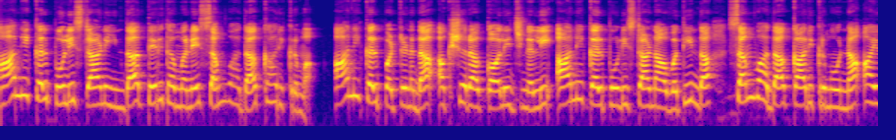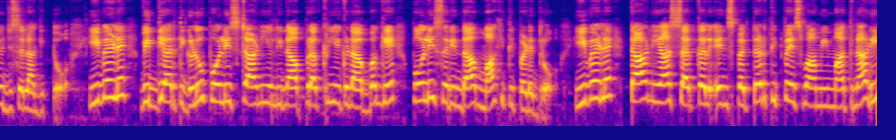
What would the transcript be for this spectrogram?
ಆನೇಕಲ್ ಪೊಲೀಸ್ ಠಾಣೆಯಿಂದ ತೆರೆದ ಮನೆ ಸಂವಾದ ಕಾರ್ಯಕ್ರಮ. ಆನೇಕಲ್ ಪಟ್ಟಣದ ಅಕ್ಷರ ಕಾಲೇಜಿನಲ್ಲಿ ಆನೇಕಲ್ ಪೊಲೀಸ್ ಠಾಣಾ ವತಿಯಿಂದ ಸಂವಾದ ಕಾರ್ಯಕ್ರಮವನ್ನು ಆಯೋಜಿಸಲಾಗಿತ್ತು. ಈ ವೇಳೆ ವಿದ್ಯಾರ್ಥಿಗಳು ಪೊಲೀಸ್ ಠಾಣೆಯಲ್ಲಿನ ಪ್ರಕ್ರಿಯೆಗಳ ಬಗ್ಗೆ ಪೊಲೀಸರಿಂದ ಮಾಹಿತಿ ಪಡೆದರು. ಈ ವೇಳೆ ಠಾಣೆಯ ಸರ್ಕಲ್ ಇನ್ಸ್ಪೆಕ್ಟರ್ ತಿಪ್ಪೇಸ್ವಾಮಿ ಮಾತನಾಡಿ,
